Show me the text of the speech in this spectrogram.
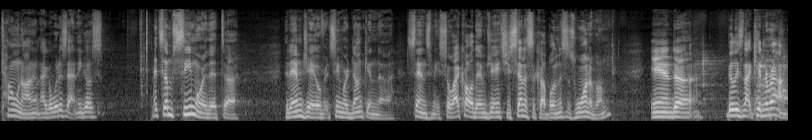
tone on it, and I go, what is that? And he goes, it's some Seymour that, uh, that MJ over at Seymour Duncan uh, sends me. So I called MJ, and she sent us a couple, and this is one of them. And uh, Billy's not kidding around.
